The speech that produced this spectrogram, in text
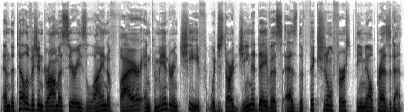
and the television drama series Line of Fire and Commander in Chief, which mm-hmm. starred Geena Davis as the fictional first female president.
